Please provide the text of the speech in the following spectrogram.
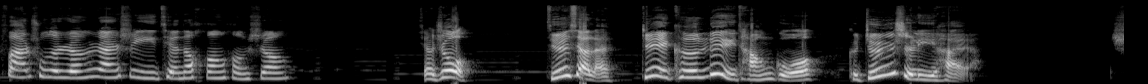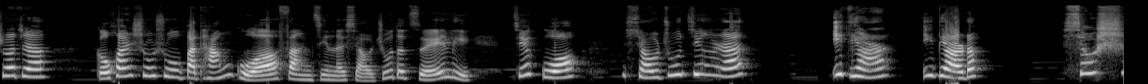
发出的仍然是以前的哼哼声。小猪。接下来这颗绿糖果可真是厉害啊！说着，狗欢叔叔把糖果放进了小猪的嘴里，结果小猪竟然一点儿一点儿的消失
